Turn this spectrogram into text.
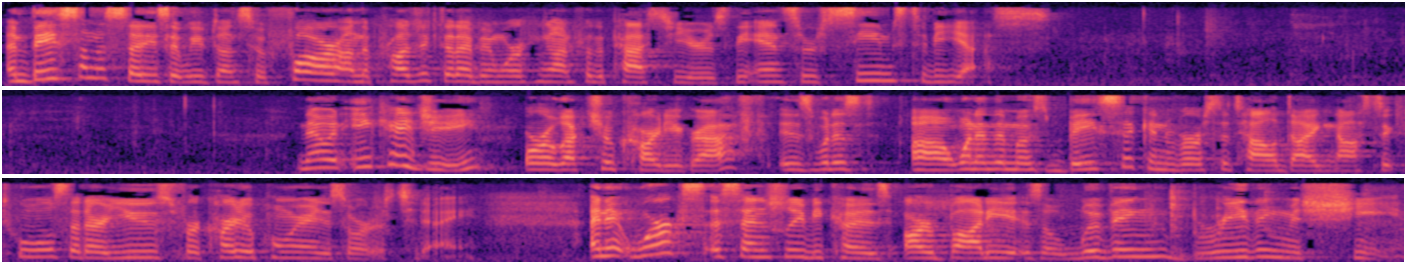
And based on the studies that we've done so far on the project that I've been working on for the past years, the answer seems to be yes. Now, an EKG, or electrocardiograph, is what is uh, one of the most basic and versatile diagnostic tools that are used for cardiopulmonary disorders today. And it works essentially because our body is a living, breathing machine.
